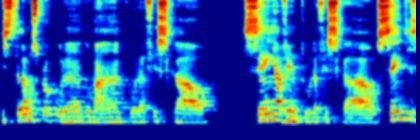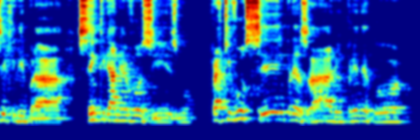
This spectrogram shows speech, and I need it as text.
estamos procurando uma âncora fiscal sem aventura fiscal, sem desequilibrar, sem criar nervosismo, para que você, empresário, empreendedor,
